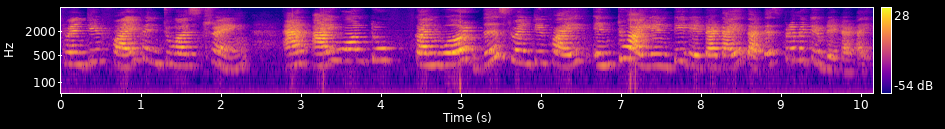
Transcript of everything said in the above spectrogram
25 into a string and I want to convert this 25 into int data type that is primitive data type.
